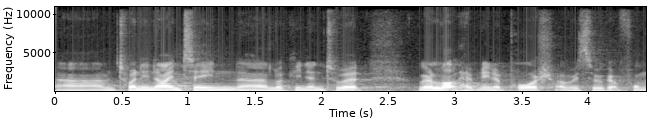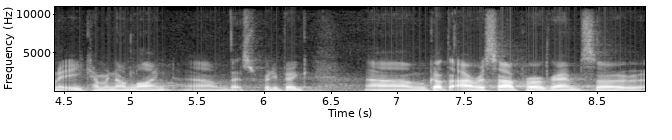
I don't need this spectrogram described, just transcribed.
Um, 2019, uh, looking into it, we've got a lot happening at Porsche. Obviously, we've got Formula E coming online. Um, that's pretty big. Um, we've got the RSR program, so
